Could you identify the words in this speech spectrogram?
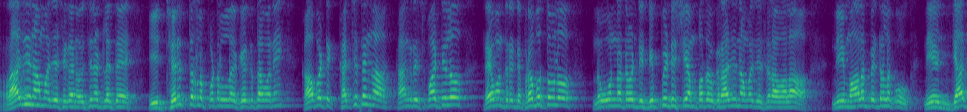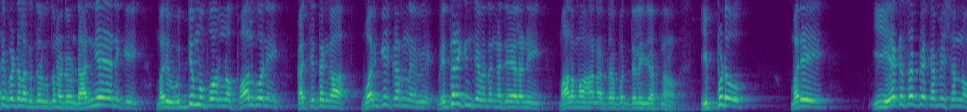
రాజీనామా చేసి కానీ వచ్చినట్లయితే ఈ చరిత్రల పుటల్లోకి ఎక్కుతావని. కాబట్టి ఖచ్చితంగా కాంగ్రెస్ పార్టీలో రేవంత్ రెడ్డి ప్రభుత్వంలో నువ్వు ఉన్నటువంటి డిప్యూటీ సీఎం పదవికి రాజీనామా చేసి రావాలా? నీ మాల బిడ్డలకు నీ జాతి బిడ్డలకు జరుగుతున్నటువంటి అన్యాయానికి మరి ఉద్యమ పోరులో పాల్గొని ఖచ్చితంగా వర్గీకరణ వ్యతిరేకించే విధంగా చేయాలని మాల మహానాడు తరపున తెలియజేస్తున్నాను. ఇప్పుడు మరి ఈ ఏకసభ్య కమిషన్ను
